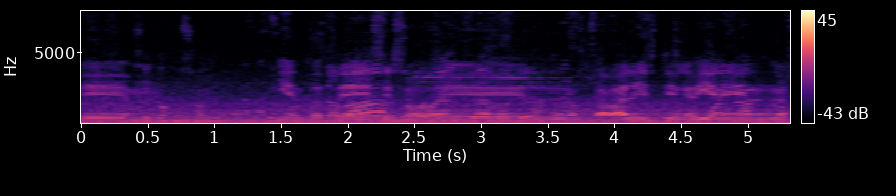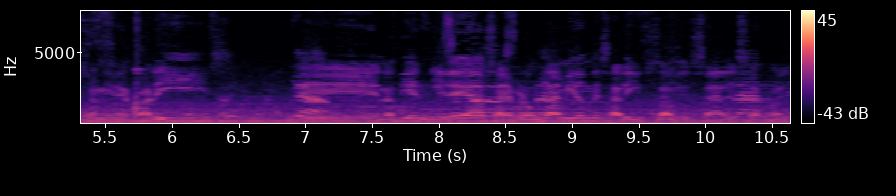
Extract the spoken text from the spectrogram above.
eh, y entonces eso, eh, los chavales, tío, que vienen no son ni de París, eh, no tienen ni idea, o sea, me preguntan a mí dónde salir, ¿sabes? O sea, de ese rollo.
